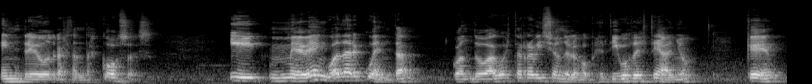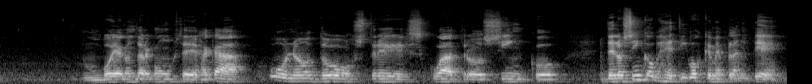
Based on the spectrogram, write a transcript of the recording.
entre otras tantas cosas. Y me vengo a dar cuenta, cuando hago esta revisión de los objetivos de este año, que voy a contar con ustedes acá, 1, 2, 3, 4, 5, de los 5 objetivos que me planteé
